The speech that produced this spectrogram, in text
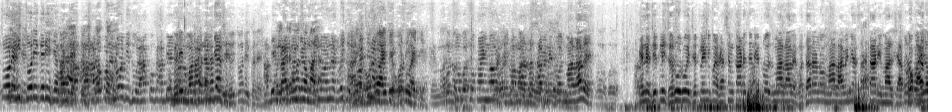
ચોરે ઈ ચોરી કરી છે આ- વાંધો. આ- આ લોકોને ન દીધું આ આ બેન ગરીબ માણસોને માણસોને ક્યાં છે? ચોરી કરે આ બેન ગાય ખેરે ગામ ઓછો ક્યાં માલ છે? એનું અનાજ વેચ્યું. ઓછો છે, ઓછો છે. ઓછો ઓછો કાંઈ ન આવે જેટલો માલ લખાવે એટલો જ માલ આવે એને જેટલી જરૂર હોય જેટલા એની પાસે રેશન કાર્ડ છે ને એટલો જ માલ આવે. વધારાનો માલ આવે ને સરકારી માલ છે. આ આવે આયલો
